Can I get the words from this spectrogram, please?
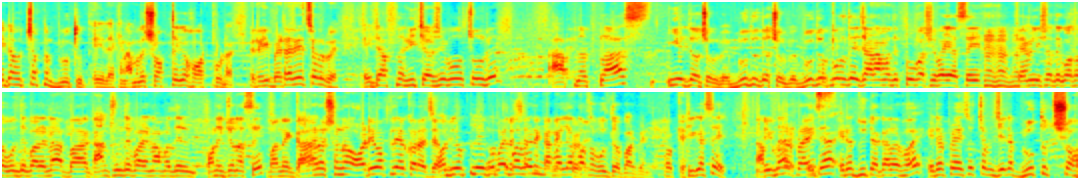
এটা হচ্ছে আপনার ব্লুটুথ এই দেখেন আমাদের সব থেকে হট প্রোডাক্ট এটা কি ব্যাটারি চলবে? এটা আপনার রিচার্জেবল চলবে। আপনার প্লাস ইয়েতেও চলবে ব্লুটুথেও চলবে। ব্লুটুথ বলতে যারা আমাদের প্রবাসী ভাই আছে ফ্যামিলির সাথে কথা বলতে পারে না বা গান শুনতে পারে না আমাদের অনেকজন আছে। মানে গানও শোনা অডিও প্লে করা যাবে। অডিও প্লে করতে পারবেন মোবাইলে কথা বলতেও পারবেন। ঠিক আছে? আপনার এটা এটা দুইটা কালার হয়। এটার প্রাইস হচ্ছে যেটা ব্লুটুথ সহ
